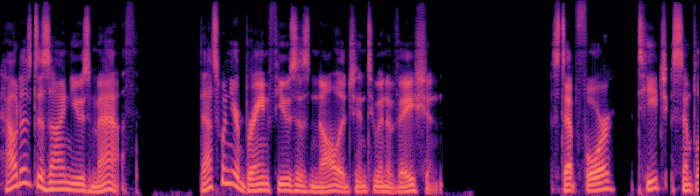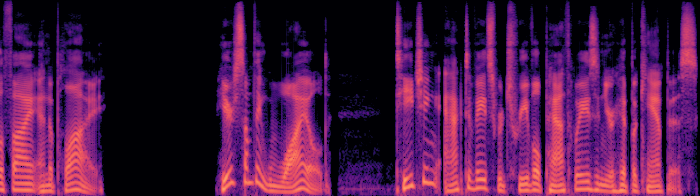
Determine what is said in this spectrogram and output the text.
How does design use math? That's when your brain fuses knowledge into innovation. Step 4 Teach, simplify, and apply. Here's something wild teaching activates retrieval pathways in your hippocampus.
